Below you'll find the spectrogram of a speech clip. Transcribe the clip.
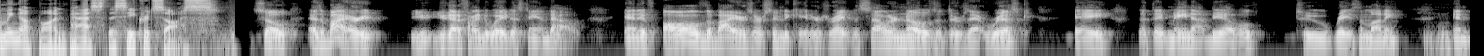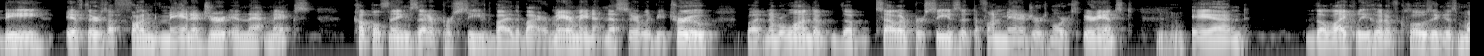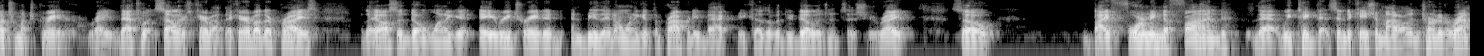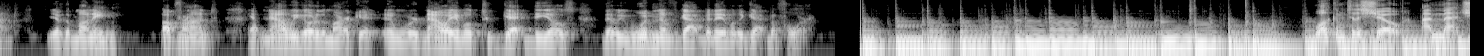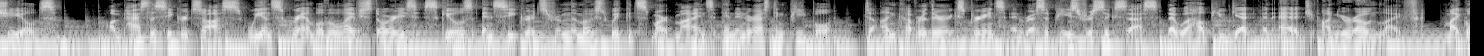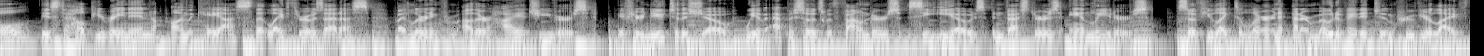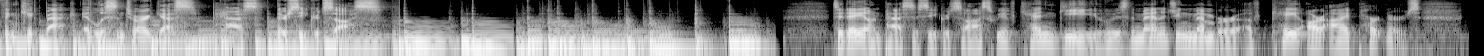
coming up on Pass the Secret Sauce. So, as a buyer, you, you got to find a way to stand out. And if all the buyers are syndicators, right, the seller knows that there's that risk A, that they may not be able to raise the money, mm-hmm. and B, if there's a fund manager in that mix, couple things that are perceived by the buyer may or may not necessarily be true. But number one, the, the seller perceives that the fund manager is more experienced mm-hmm. and the likelihood of closing is much, much greater, right? That's what sellers care about. They care about their price, but they also don't want to get A, retraded, and B, they don't want to get the property back because of a due diligence issue, right? So by forming a fund that we take that syndication model and turn it around. You have the money mm-hmm. up mm-hmm. front. Yep. Now we go to the market and we're now able to get deals that we wouldn't have got been able to get before. Welcome to the show. I'm Matt Shields. On Pass the Secret Sauce, we unscramble the life stories, skills, and secrets from the most wicked smart minds and interesting people to uncover their experience and recipes for success that will help you get an edge on your own life. My goal is to help you rein in on the chaos that life throws at us by learning from other high achievers. If you're new to the show, we have episodes with founders, CEOs, investors, and leaders. So if you like to learn and are motivated to improve your life, then kick back and listen to our guests pass their secret sauce. Today on Pass the Secret Sauce, we have Ken Gee, who is the managing member of KRI Partners.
